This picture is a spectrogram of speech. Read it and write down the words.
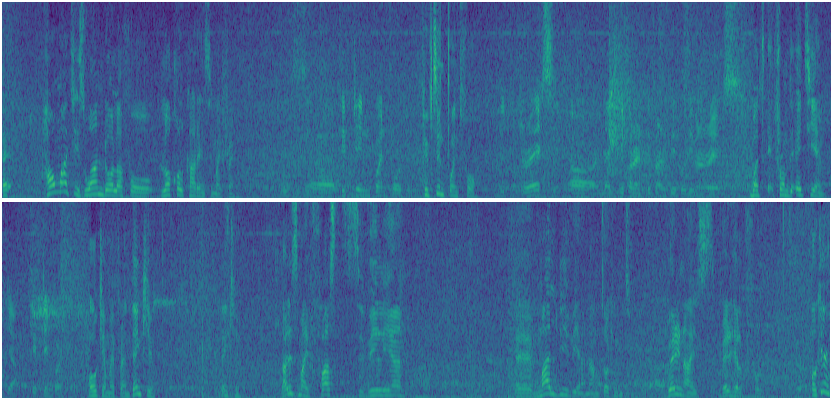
Uh, how much is one dollar for local currency, my friend? It's uh, 15.40. 15.4. It rates uh, like different different people different rates. But from the ATM. Yeah, 15.4. Okay, my friend. Thank you. Thank you. That is my first civilian uh, Maldivian I'm talking to. Very nice, very helpful. Okay,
